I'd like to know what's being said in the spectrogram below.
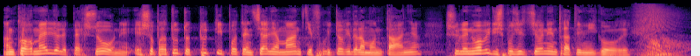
ancora meglio le persone e soprattutto tutti i potenziali amanti e fruitori della montagna sulle nuove disposizioni entrate in vigore.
